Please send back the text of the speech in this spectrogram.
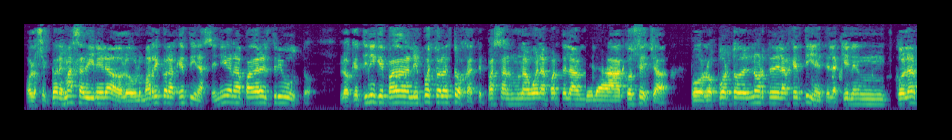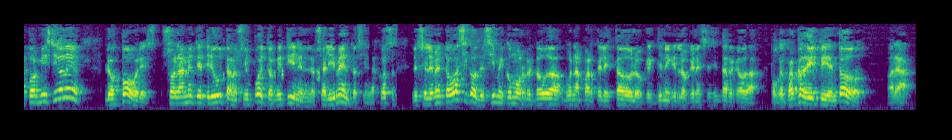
o los sectores más adinerados, los, más ricos de la Argentina, se niegan a pagar el tributo, lo que tienen que pagar el impuesto a las hojas, te pasan una buena parte de la, de la cosecha por los puertos del norte de la Argentina y te la quieren colar por misiones, los pobres solamente tributan los impuestos que tienen en los alimentos y en las cosas, los elementos básicos, decime cómo recauda buena parte del Estado lo que tiene lo que necesita recaudar. Porque para pedir piden todo. Ahora,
